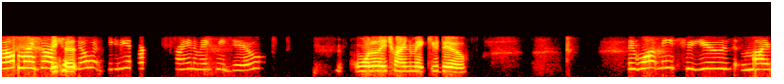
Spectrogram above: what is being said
Oh my gosh! Because- you know what Deviant Art is trying to make me do? what are they trying to make you do? They want me to use my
